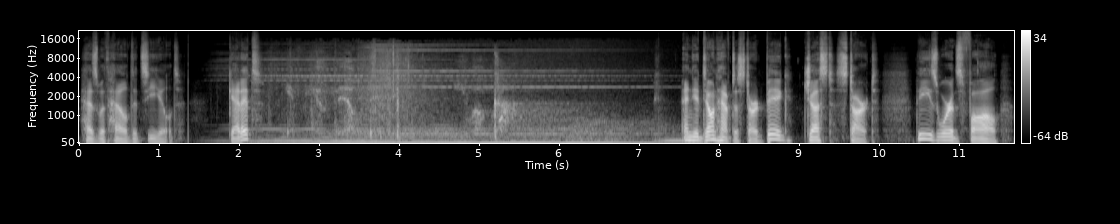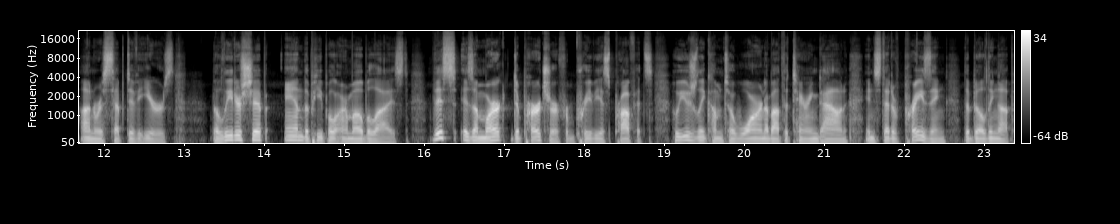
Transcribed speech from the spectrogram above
has withheld its yield. Get it? And you don't have to start big, just start. These words fall on receptive ears. The leadership and the people are mobilized. This is a marked departure from previous prophets, who usually come to warn about the tearing down instead of praising the building up.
